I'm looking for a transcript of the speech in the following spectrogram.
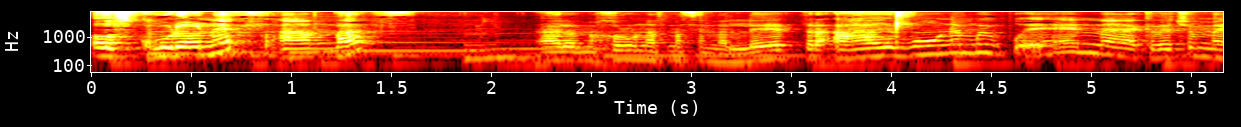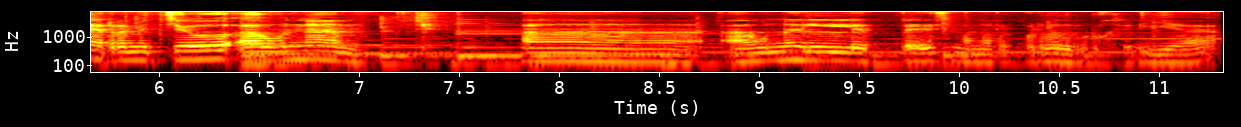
oscurones ambas. A lo mejor unas más en la letra. Ay, hubo una muy buena que de hecho me remitió a una. a, a un LP, si mal no recuerdo, de brujería,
